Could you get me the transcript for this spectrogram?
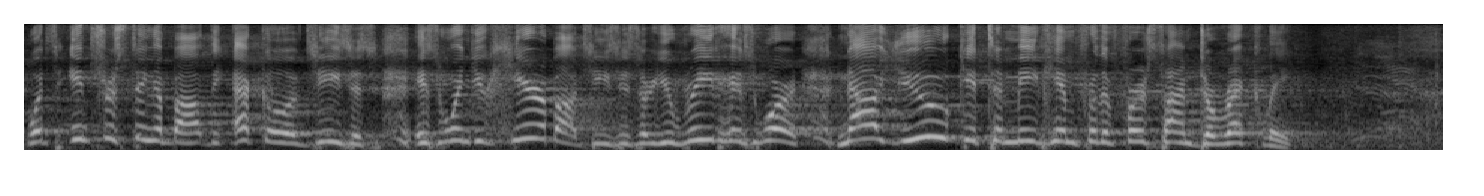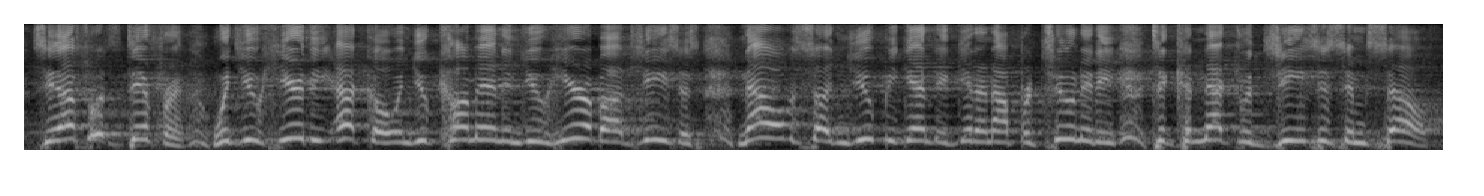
What's interesting about the echo of Jesus is when you hear about Jesus or you read his word, now now you get to meet him for the first time directly. See, that's what's different. When you hear the echo and you come in and you hear about Jesus, now all of a sudden you begin to get an opportunity to connect with Jesus himself.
